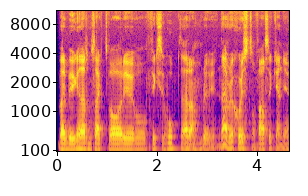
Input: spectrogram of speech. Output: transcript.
började bygga där som sagt var ju och fixa ihop det här. Det blev, ju- nej, det blev schysst som fasiken ju.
